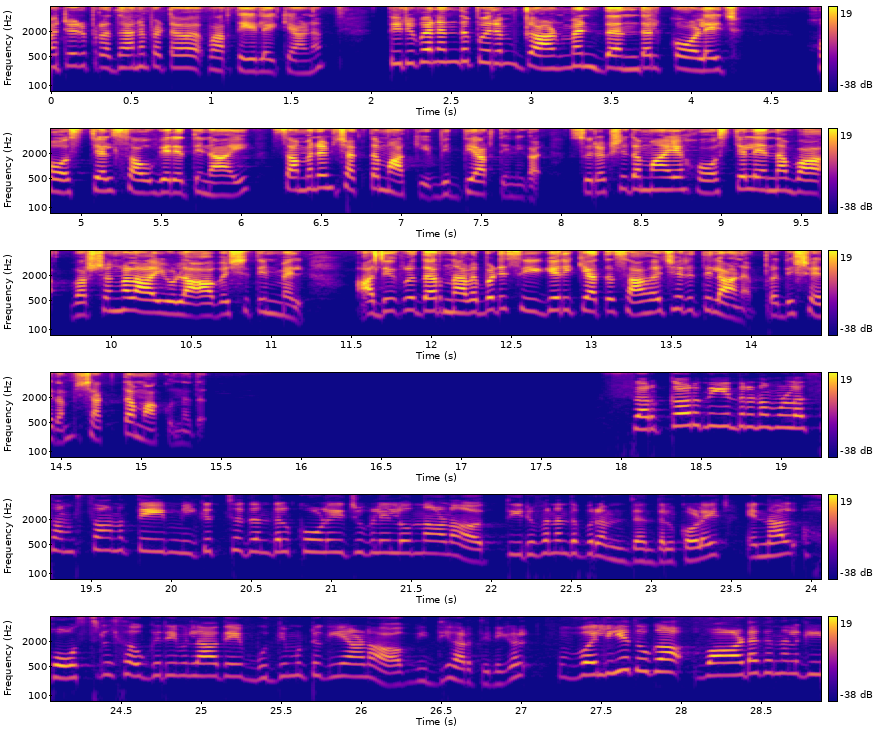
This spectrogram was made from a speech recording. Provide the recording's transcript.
മറ്റൊരു പ്രധാനപ്പെട്ട വാർത്തയിലേക്കാണ്. Thiruvananthapuram government dental college hostel സൗകര്യത്തിനായി സമരം ശക്തമാക്കി വിദ്യാർത്ഥിനികൾ. സുരക്ഷിതമായ ഹോസ്റ്റൽ എന്ന വർഷങ്ങളായുള്ള ആവശ്യത്തിന്മേൽ അധികൃതർ നടപടി സ്വീകരിക്കാത്ത സാഹചര്യത്തിലാണ് പ്രതിഷേധം ശക്തമാക്കുന്നത്. സർക്കാർ നിയന്ത്രണമുള്ള സംസ്ഥാനത്തെ മികച്ച ദന്തൽ കോളേജുകളിൽ ഒന്നാണ് തിരുവനന്തപുരം ദന്തൽ കോളേജ്. എന്നാൽ ഹോസ്റ്റൽ സൗകര്യമില്ലാതെ ബുദ്ധിമുട്ടുകയാണ് വിദ്യാർത്ഥിനികൾ. വലിയ തുക വാടക നൽകി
